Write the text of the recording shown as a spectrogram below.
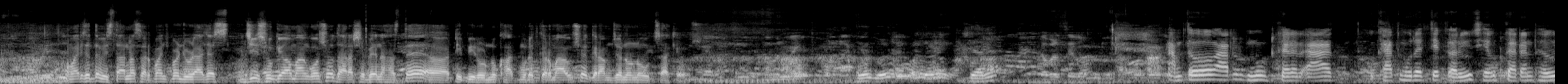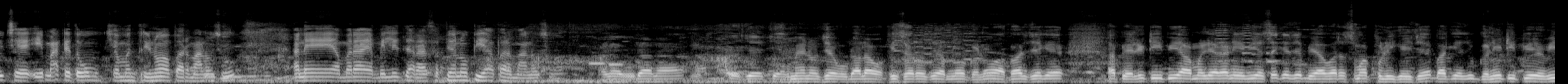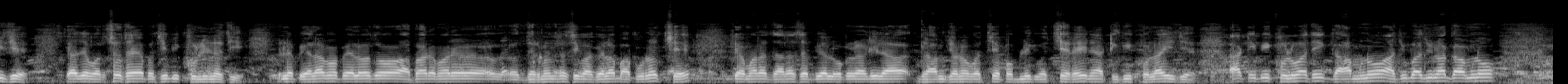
અમારી સાથે વિસ્તારના સરપંચ પણ જોડાયા છે. જી, શું કહેવા માંગો છો? ધારાસભ્યના હસ્તે ટીપી રોડનું ખાતમુહૂર્ત કરવામાં આવ્યું છે. ગ્રામજનોનો ઉત્સાહ કેવો છે? આમ તો આ રોડનું ઉદ્ઘાટન આ ખાતમુહૂર્ત જે કર્યું છે, ઉદ્ઘાટન થયું છે, એ માટે તો હું મુખ્યમંત્રીનો આભાર માનું છું અને અમારા એમએલએ ધારાસભ્યનો બી આભાર માનું છું. અને ઉડાના જે ચેરમેનો છે, ઉડાના ઓફિસરો છે, એમનો ઘણો આભાર છે કે આ પહેલી ટીપી આમલિયારાની એવી હશે કે જે બે વર્ષમાં ખુલી ગઈ છે. બાકી હજુ ઘણી ટીપીઓ એવી છે કે આજે વર્ષો થયા પછી બી ખુલી નથી. એટલે પહેલામાં પહેલો તો આભાર અમારે ધર્મેન્દ્રસિંહ વાઘેલા બાપુનો જ છે કે અમારા ધારાસભ્ય લોકલાડીલા ગ્રામજનો વચ્ચે પબ્લિક વચ્ચે રહીને આ ટીપી ખોલાઈ છે. આ ટીપી ખોલવાથી ગામનો, આજુબાજુના ગામનો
